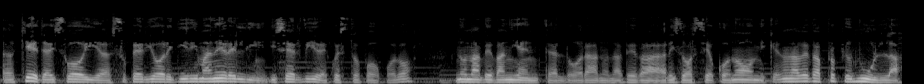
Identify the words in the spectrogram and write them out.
eh, chiede ai suoi eh, superiori di rimanere lì, di servire questo popolo, non aveva niente allora, non aveva risorse economiche, non aveva proprio nulla,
